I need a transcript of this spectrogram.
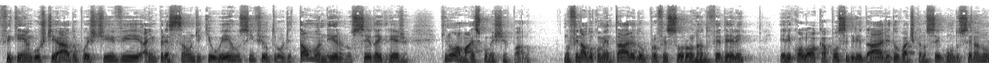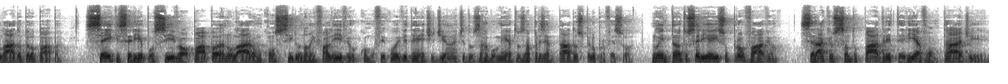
Fiquei angustiado, pois tive a impressão de que o erro se infiltrou de tal maneira no seio da igreja que não há mais como extirpá-lo. No final do comentário do professor Orlando Fedeli, ele coloca a possibilidade do Vaticano II ser anulado pelo Papa. Sei que seria possível ao Papa anular um concílio não infalível, como ficou evidente diante dos argumentos apresentados pelo professor. No entanto, seria isso provável. Será que o Santo Padre teria a vontade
